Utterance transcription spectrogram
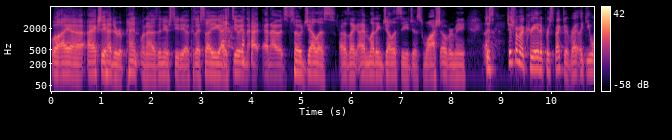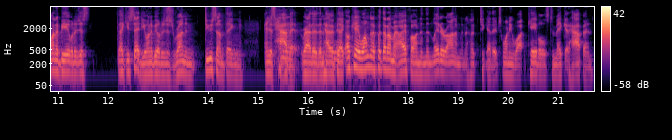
Well, I uh, I actually had to repent when I was in your studio because I saw you guys doing that, and I was so jealous. I was like, I'm letting jealousy just wash over me, just just from a creative perspective, right? Like you want to be able to just, like you said, you want to be able to just run and do something and just have yeah. it rather than have it yeah. be like, okay, well, I'm going to put that on my iPhone, and then later on, I'm going to hook together 20 watt cables to make it happen.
